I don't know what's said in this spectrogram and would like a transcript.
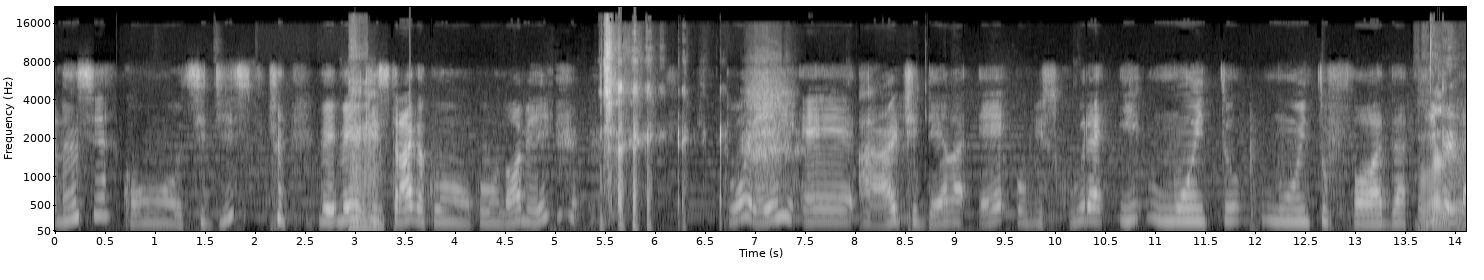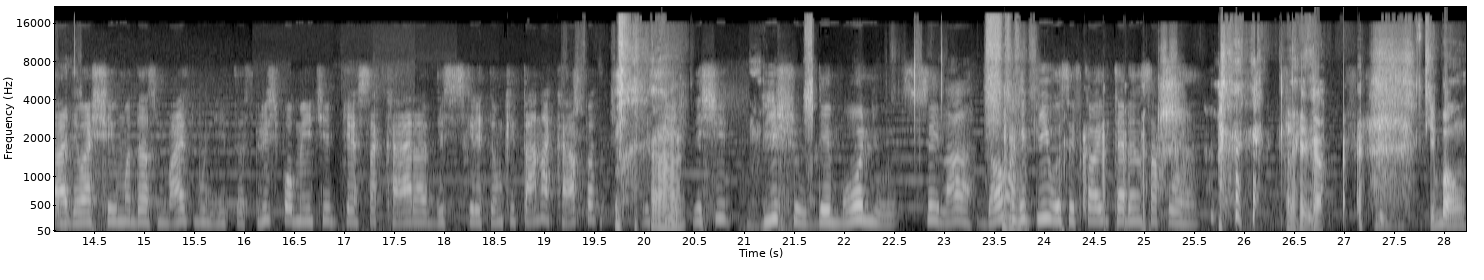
Ganância, como se diz, meio uhum. que estraga com, com o nome aí. Porém, é, a arte dela é obscura e muito, muito foda. Valeu. De verdade, eu achei uma das mais bonitas. Principalmente que essa cara desse esqueletão que tá na capa. Desse, uhum. desse bicho, demônio, sei lá. Dá um arrepio você ficar encarando essa porra. Legal. Que bom,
